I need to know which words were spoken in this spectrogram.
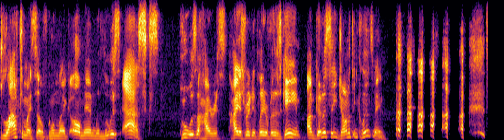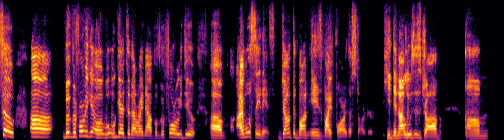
laughed to myself, going like, "Oh man!" When Lewis asks who was the highest highest rated player for this game, I'm gonna say Jonathan Klinsmann. so, uh, but before we get, oh, we'll get to that right now. But before we do, um, I will say this: Jonathan Bond is by far the starter. He did not lose his job, um,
